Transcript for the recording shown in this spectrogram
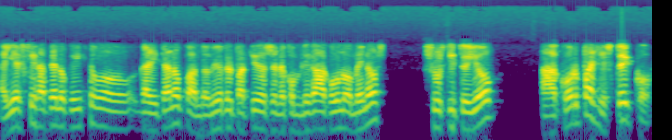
Ayer fíjate lo que hizo Garitano cuando vio que el partido se le complicaba con uno menos, sustituyó a Corpas y Stoikov.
